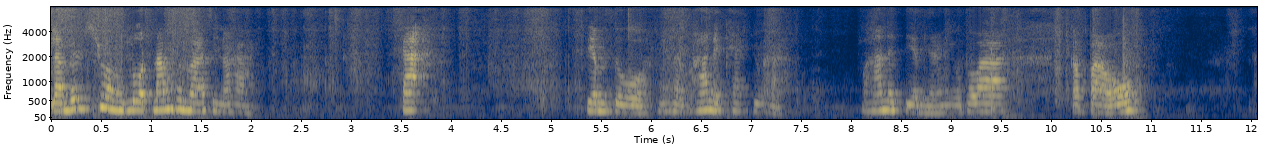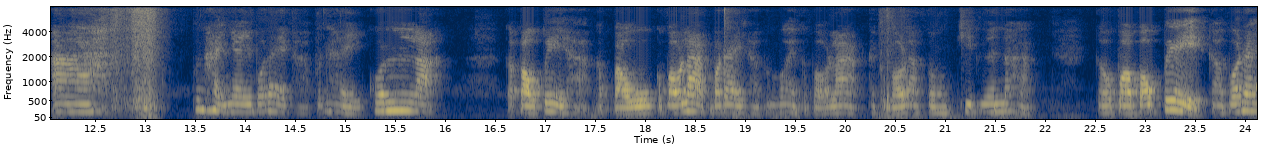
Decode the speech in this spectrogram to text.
แล้วเป็นช่วงโหลดน้ำคนมาสินะคะกะ เตรียมตัวนี่ค่ผ้าในแพ็คอยู่ค่ะผ้าในเตรียมยังอยู่เพราะว่ากระเป๋า อ่าเพิ่นให้ใหญ่บ่ได้ค่ะเพิ่นให้คนละกระเป๋าเป้ค่ะ กระเป๋ากระเป๋าลากบ่ได้ค่ะ เพิ่นบ่ให้กระเป๋าลากแต่กระเป๋าลากต้องคิดเงินนะคะกระเป๋าเป๋าเป้ก็บ่ได้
